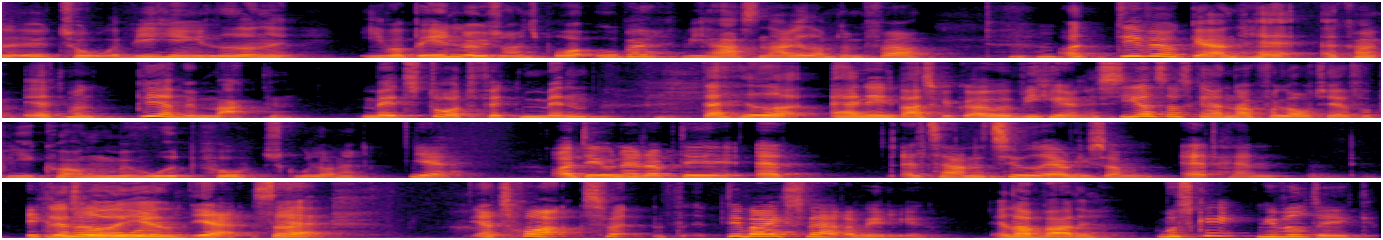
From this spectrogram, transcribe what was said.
øh, to af vikingelederne, Ivar Benløs og hans bror Ubba. Vi har snakket om dem før. Mm-hmm. Og de vil jo gerne have, at kong Edmund bliver ved magten. Med et stort fedt men, der hedder, at han egentlig bare skal gøre, hvad vikingerne siger, så skal han nok få lov til at forblive konge med hovedet på skuldrene. Ja, og det er jo netop det, at alternativet er jo ligesom, at han ikke Bliver slået ihjel. Ja, så Ja. jeg tror, det var ikke svært at vælge. Eller var det? Måske, vi ved det ikke.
